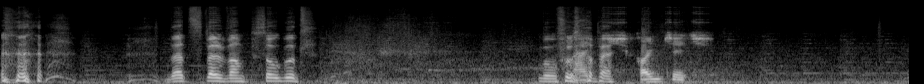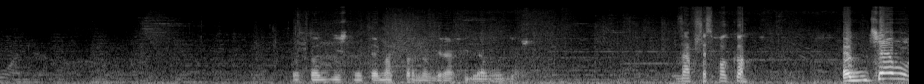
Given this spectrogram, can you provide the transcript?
That spell vamp so good. Bo full HP. Dać kończyć. Co sądzisz na temat pornografii dla młodzieży? Zawsze spoko. On czemu?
